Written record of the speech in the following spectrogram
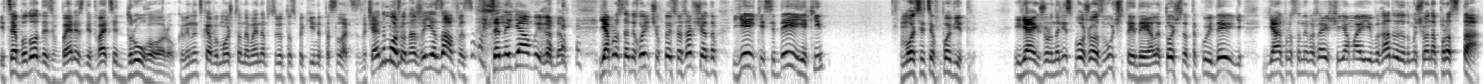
І це було десь в березні 22-го року. Він сказав, ви можете на мене абсолютно спокійно посилатися. Звичайно, можу, у нас же є запис. Це не я вигадав. Я просто не хочу, щоб хтось вважав, що я там є якісь ідеї, які носяться в повітрі. І я, як журналіст, можу озвучити ідеї, але точно таку ідею я просто не вважаю, що я маю її вигадувати, тому що вона проста.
